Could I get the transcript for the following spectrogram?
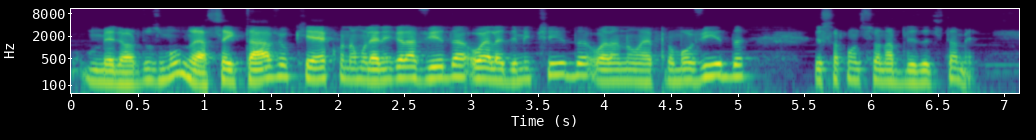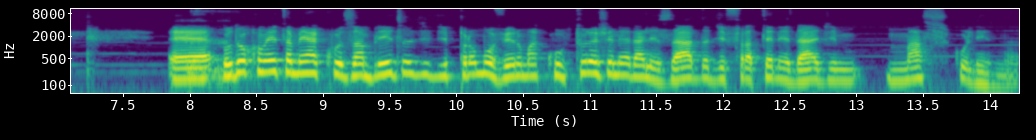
o melhor dos mundos, não é aceitável, que é quando a mulher engravida, ou ela é demitida, ou ela não é promovida. Isso aconteceu na Blizzard também. É, o documento também acusa a Blizzard de promover uma cultura generalizada de fraternidade masculina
